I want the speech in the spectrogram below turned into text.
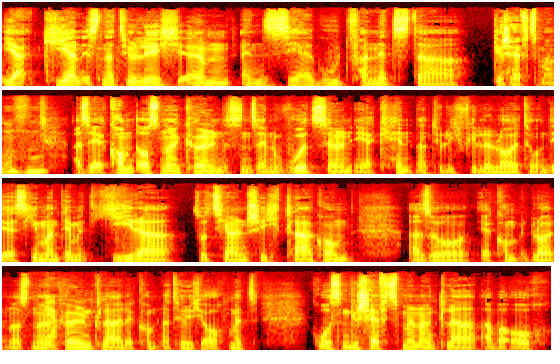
ja Kian ist natürlich ähm, ein sehr gut vernetzter Geschäftsmann. Mhm. Also er kommt aus Neukölln, das sind seine Wurzeln, er kennt natürlich viele Leute und er ist jemand, der mit jeder sozialen Schicht klarkommt. Also er kommt mit Leuten aus Neukölln klar, der kommt natürlich auch mit großen Geschäftsmännern klar, aber auch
